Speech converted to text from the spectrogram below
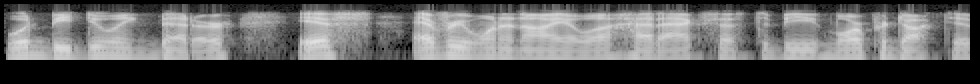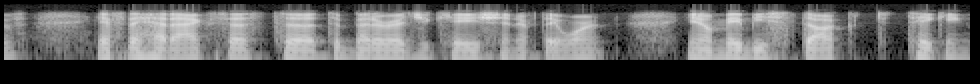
would be doing better if everyone in Iowa had access to be more productive, if they had access to, to better education, if they weren't, you know, maybe stuck taking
